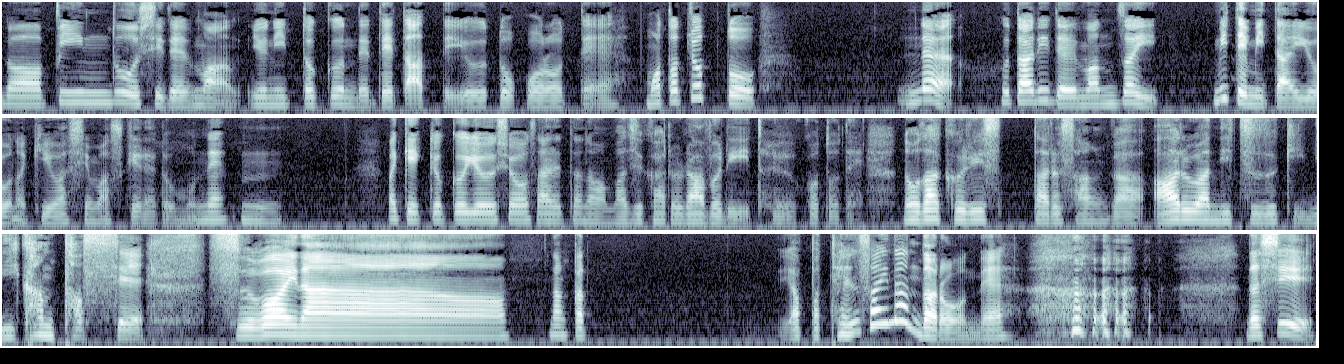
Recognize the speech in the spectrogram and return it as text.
がピン同士で、まあ、ユニット組んで出たっていうところでまたちょっとね2人で漫才見てみたいような気はしますけれどもね、うん。まあ、結局優勝されたのはマジカルラブリーということで野田クリスタルさんが r 1に続き2冠達成。すごいなー。なんかやっぱ天才なんだろうね。だし、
